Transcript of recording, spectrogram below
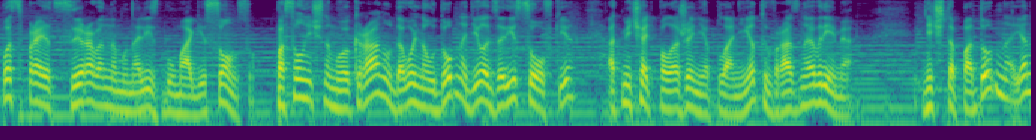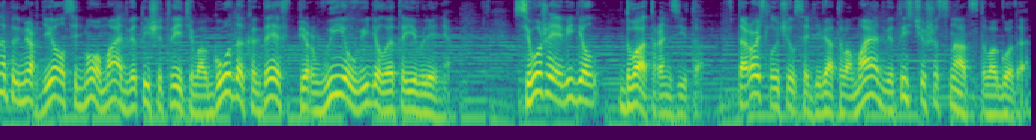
по спроецированному на лист бумаги Солнцу. По солнечному экрану довольно удобно делать зарисовки, отмечать положение планеты в разное время. Нечто подобное я, например, делал 7 мая 2003 года, когда я впервые увидел это явление. Всего же я видел два транзита. Второй случился 9 мая 2016 года.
